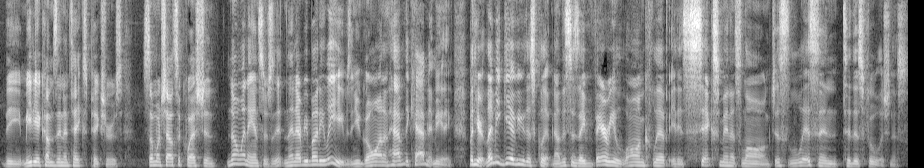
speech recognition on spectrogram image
the media comes in and takes pictures. Someone shouts a question, no one answers it, and then everybody leaves, and you go on and have the cabinet meeting. But here, let me give you this clip. Now, this is a very long clip, it is six minutes long. Just listen to this foolishness.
